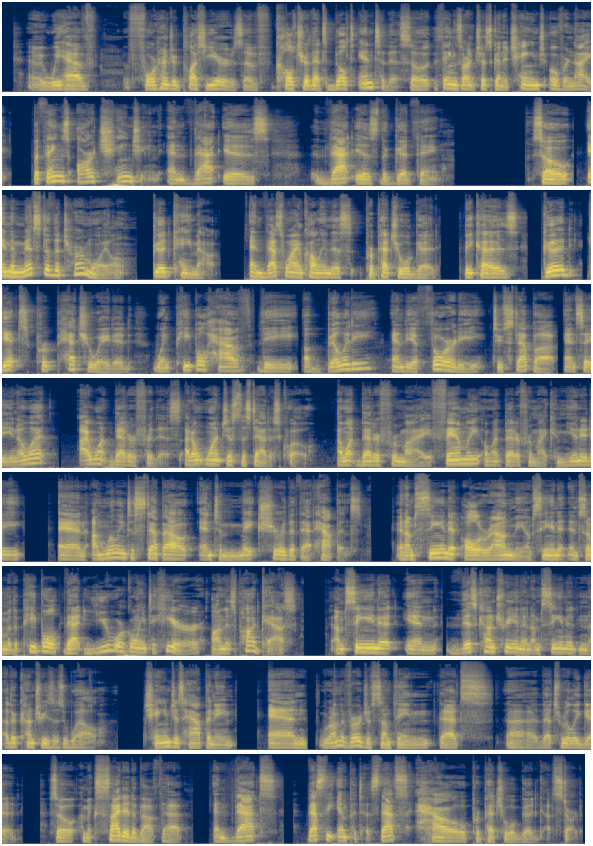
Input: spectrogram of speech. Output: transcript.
we have 400 plus years of culture that's built into this, so things aren't just going to change overnight. But things are changing, and that is that is the good thing. So, in the midst of the turmoil, good came out. And that's why I'm calling this perpetual good, because good gets perpetuated when people have the ability and the authority to step up and say, you know what? I want better for this. I don't want just the status quo. I want better for my family. I want better for my community. And I'm willing to step out and to make sure that that happens. And I'm seeing it all around me. I'm seeing it in some of the people that you are going to hear on this podcast. I'm seeing it in this country and I'm seeing it in other countries as well. Change is happening and we're on the verge of something that's uh, that's really good. So I'm excited about that. And that's that's the impetus. That's how perpetual good got started.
